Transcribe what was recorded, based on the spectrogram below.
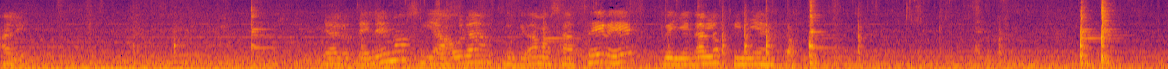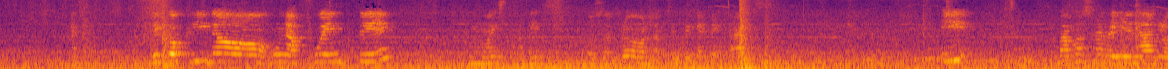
Vale. Lo tenemos y ahora lo que vamos a hacer es rellenar los pimientos. He cogido una fuente como esta, ¿ves? Vosotros la fuente que tengáis y vamos a rellenarlo.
